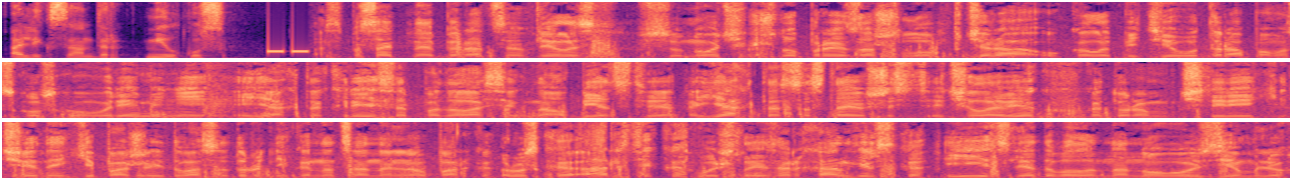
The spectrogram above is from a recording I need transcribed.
Александр Милкус. Спасательная операция длилась всю ночь. Что произошло? Вчера около пяти утра по московскому времени яхта «Крейсер» подала сигнал бедствия. Яхта, составив шести человек, в котором четыре члена экипажа и два сотрудника национального парка «Русская Арктика», вышла из Архангельска и следовала на новую землю.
